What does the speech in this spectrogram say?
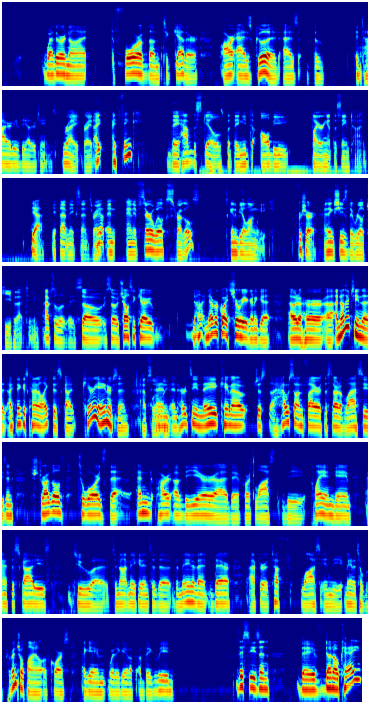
whether or not the four of them together are as good as the entirety of the other teams. Right, right. I I think they have the skills, but they need to all be firing at the same time. Yeah, If that makes sense, right? Yep. And and if Sarah Wilkes struggles, it's going to be a long week. for sure. I think she's the real key to that team. Absolutely. So so Chelsea Carey, not, never quite sure what you're going to get out of her. Uh, another team that I think is kind of like this got Kerri Einarson. Absolutely. And and her team, they came out just a house on fire at the start of last season. Struggled towards the end part of the year. Uh, they of course lost the play-in game at the Scotties to uh, to not make it into the the main event there after a tough loss in the Manitoba provincial final. Of course, a game where they gave up a big lead. This season, they've done okay.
